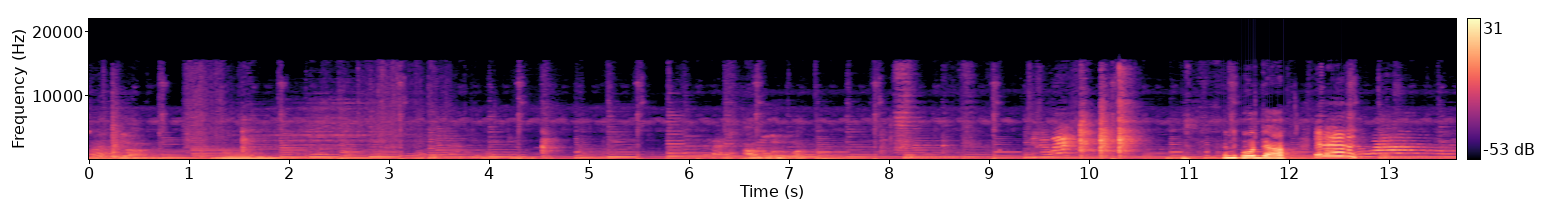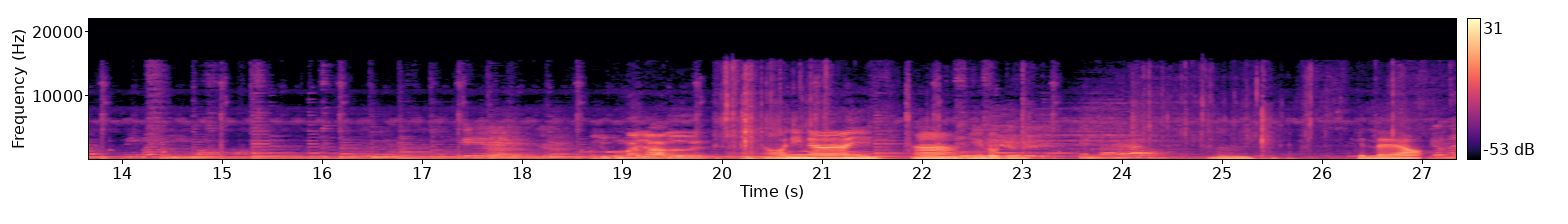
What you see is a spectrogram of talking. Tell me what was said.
ใช้ทุกอย่างอ๋อถามลุงกันลุงว่า ก่อนนึกว่าดาวเอ๊ะเอาอยู่ตรงหน้าย่าเลย อ๋อ นี่ไง อ่า นี่รถดีเห็นแล้วอืมเห็นแล้ว เยอะไหม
